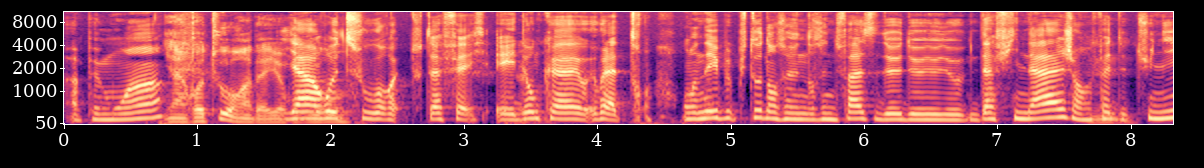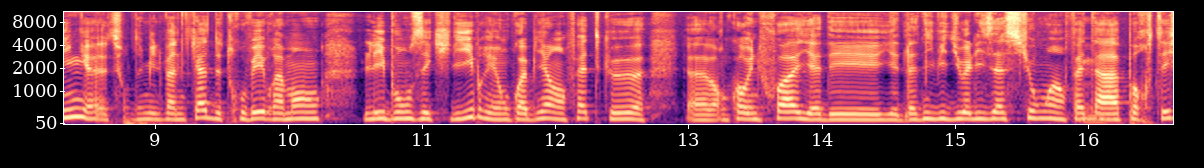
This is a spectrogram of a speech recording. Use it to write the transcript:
un peu moins. Il y a un retour hein, d'ailleurs. Il y a un retour, tout à fait. Et donc, voilà, on est plutôt dans une, dans une phase de, d'affinage, en fait, de mmh. tuning sur 2024, de trouver vraiment les bons équilibres. Et on voit bien en fait que euh, encore une fois, il y a, des, il y a de l'individualisation en fait à mm. apporter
